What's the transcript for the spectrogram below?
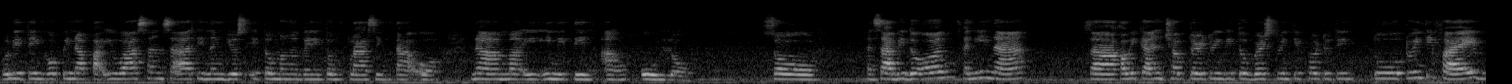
Ulitin ko, pinapaiwasan sa atin ng Diyos itong mga ganitong klasing tao na maiinitin ang ulo. So, ang sabi doon kanina, sa Kawikaan chapter 22 verse 24 to 20 to 25,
